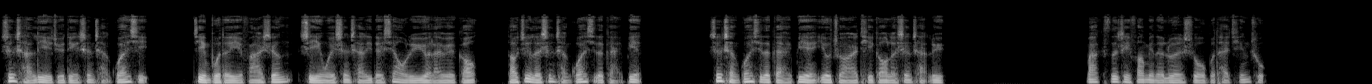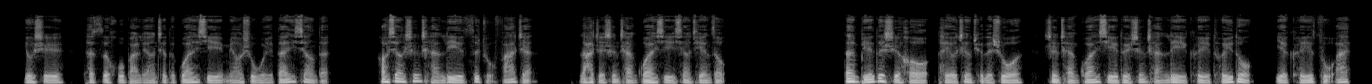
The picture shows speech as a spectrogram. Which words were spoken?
生产力决定生产关系，进步得以发生，是因为生产力的效率越来越高，导致了生产关系的改变，生产关系的改变又转而提高了生产率。马克思这方面的论述不太清楚，有时他似乎把两者的关系描述为单向的，好像生产力自主发展，拉着生产关系向前走；但别的时候，他又正确的说，生产关系对生产力可以推动，也可以阻碍。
